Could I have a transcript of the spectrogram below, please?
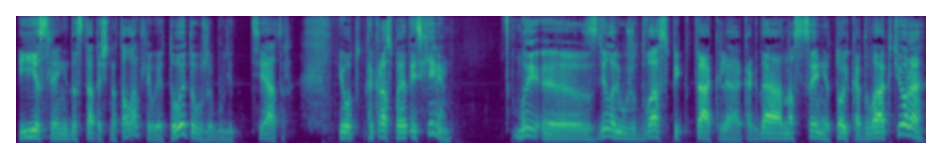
и если они достаточно талантливые, то это уже будет театр. И вот как раз по этой схеме мы э, сделали уже два спектакля, когда на сцене только два актера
